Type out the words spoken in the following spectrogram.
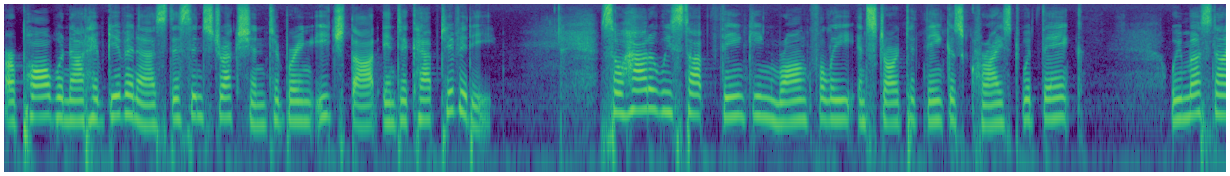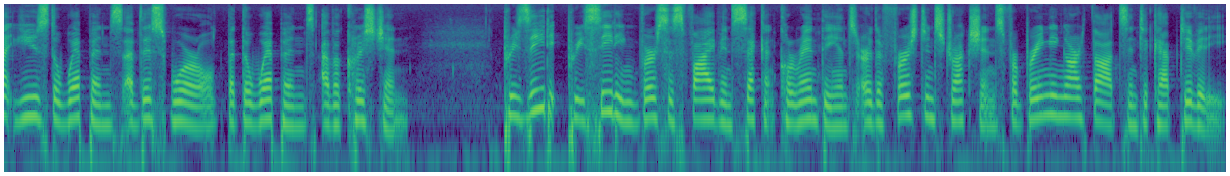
or Paul would not have given us this instruction to bring each thought into captivity. So, how do we stop thinking wrongfully and start to think as Christ would think? We must not use the weapons of this world, but the weapons of a Christian. Preceding verses 5 in 2 Corinthians are the first instructions for bringing our thoughts into captivity.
